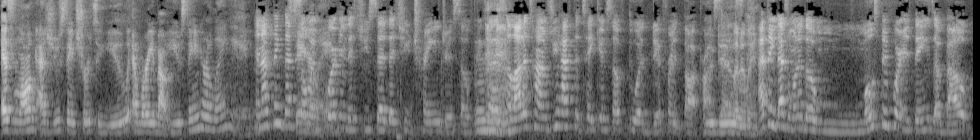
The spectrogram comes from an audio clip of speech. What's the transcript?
as long as you stay true to you and worry about you. Stay in your lane. And I think that's Stay so your lane. important that you said that you trained yourself because Mhm. a lot of times you have to take yourself through a different thought process. do. Literally. I think that's one of the most important things about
